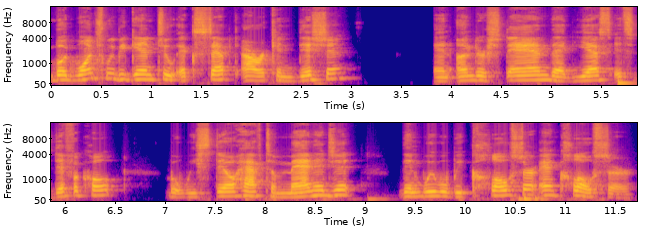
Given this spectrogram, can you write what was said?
But once we begin to accept our condition and understand that, yes, it's difficult, but we still have to manage it, then we will be closer and closer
